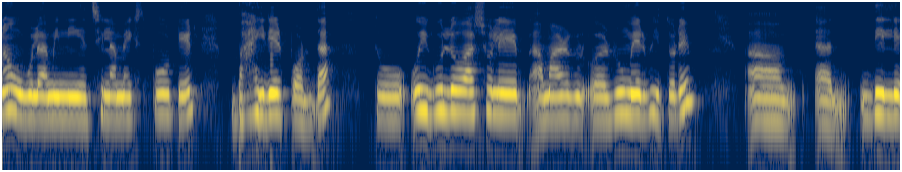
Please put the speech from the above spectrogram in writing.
না। ওগুলো আমি নিয়েছিলাম এক্সপোর্টের বাইরের পর্দা। তো ওইগুলো আসলে আমার রুমের ভিতরে দিলে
